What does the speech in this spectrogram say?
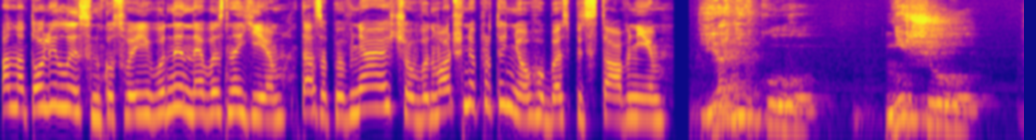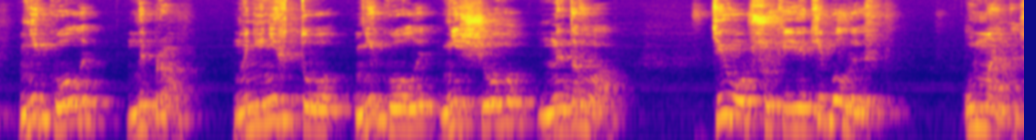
Анатолій Лисенко своєї вини не визнає та запевняє, що обвинувачення проти нього безпідставні. Я ні в кого нічого ніколи не брав. Мені ніхто ніколи нічого не давав. Ті обшуки, які були у мене,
